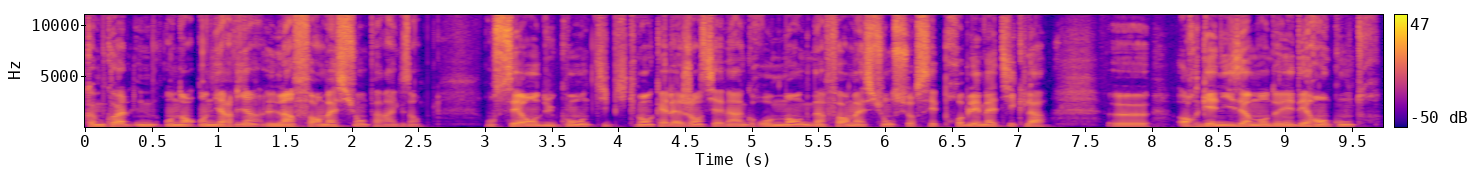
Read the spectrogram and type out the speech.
comme quoi on, on y revient. L'information par exemple. On s'est rendu compte typiquement qu'à l'agence il y avait un gros manque d'informations sur ces problématiques-là. Euh, organiser à un moment donné des rencontres.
